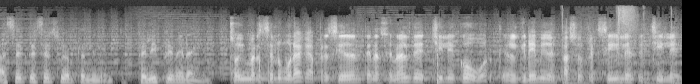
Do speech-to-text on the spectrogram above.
hacer crecer su emprendimiento. Feliz primer año. Soy Marcelo Muraca, presidente nacional de Chile Cowork, el gremio de espacios flexibles de Chile.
